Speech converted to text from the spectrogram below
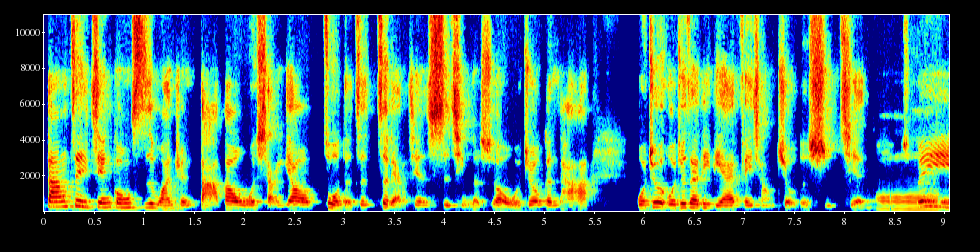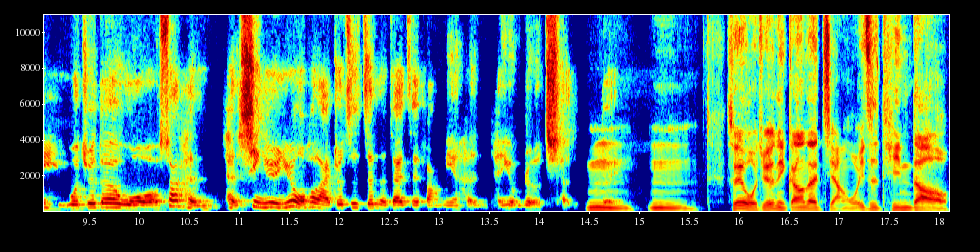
当这间公司完全达到我想要做的这这两件事情的时候，我就跟他。我就我就在 DDI 非常久的时间，oh. 所以我觉得我算很很幸运，因为我后来就是真的在这方面很很有热忱。嗯嗯，所以我觉得你刚刚在讲，我一直听到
